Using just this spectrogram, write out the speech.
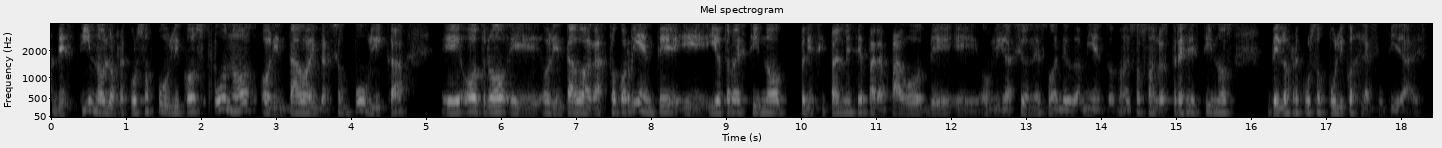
destino los recursos públicos, uno orientado a inversión pública, eh, otro eh, orientado a gasto corriente y otro destino principalmente para pago de obligaciones o endeudamiento. ¿no? Esos son los tres destinos de los recursos públicos de las entidades.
